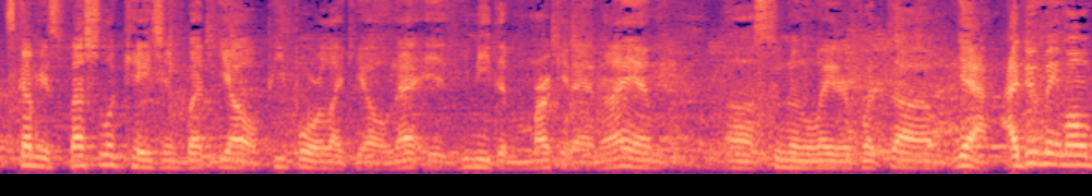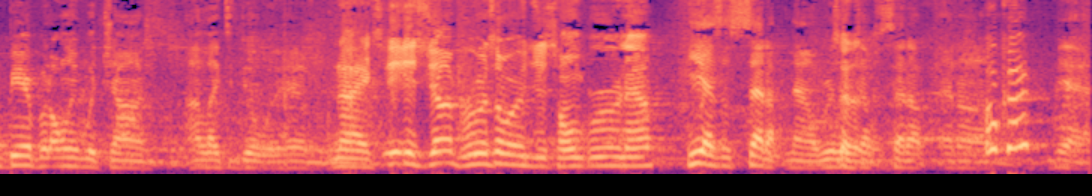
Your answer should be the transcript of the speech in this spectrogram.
It's gonna be a special occasion, but yo, people are like, "Yo, that is you need to market that," and I am uh, sooner than later. But um, yeah, I do make my own beer, but only with John. I like to do it with him. Nice. Is John brewing somewhere or just home brewer now? He has a setup now, really Setup. dope setup. And, um, Okay. Yeah,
